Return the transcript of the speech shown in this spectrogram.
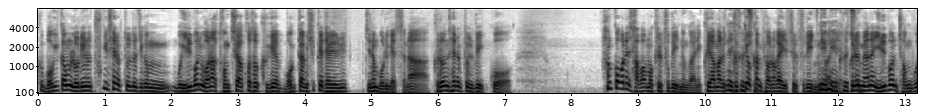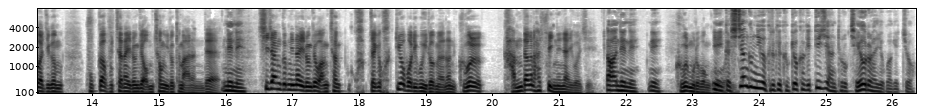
그 먹잇감을 노리는 투기 세력들도 지금 뭐 일본이 워낙 덩치가 커서 그게 먹잇감이 쉽게 될지는 모르겠으나 그런 세력들도 있고 한꺼번에 잡아먹힐 수도 있는 거 아니에요. 그야말로 네, 급격한 그렇죠. 변화가 있을 수도 있는 네네, 거 아니에요. 그렇죠. 그러면은 일본 정부가 지금 국가 부채나 이런 게 엄청 이렇게 많은데 네네. 시장 금리나 이런 게 왕창 갑자기 확 뛰어버리고 이러면은 그걸 감당을 할 수 있느냐 이거지. 아, 네네. 네. 그걸 물어본. 예, 그러니까 시장 금리가 그렇게 급격하게 뛰지 않도록 제어를 하려고 하겠죠.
